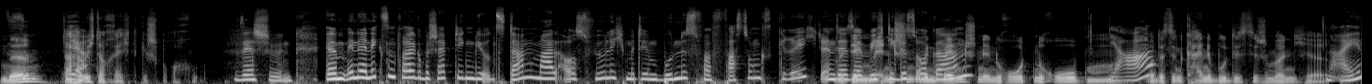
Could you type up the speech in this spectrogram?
ne? Da ja. habe ich doch recht gesprochen. Sehr schön. Ähm, in der nächsten Folge beschäftigen wir uns dann mal ausführlich mit dem Bundesverfassungsgericht, ein sehr, sehr wichtiges Menschen, Organ. Mit Menschen in roten Roben. Ja. Und das sind keine buddhistischen Mönche. Nein.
